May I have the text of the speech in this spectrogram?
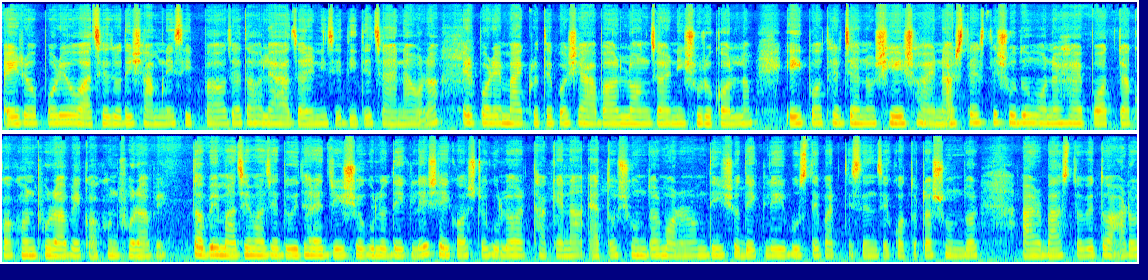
এর ওপরেও আছে, যদি সামনে সিট পাওয়া যায়, তাহলে হাজারের নিচে দিতে চায় না ওরা। এরপরে মাইক্রোতে বসে আবার লং জার্নি শুরু করলাম। এই পথের যেন শেষ হয় না। আস্তে আস্তে শুধু মনে হয় পথটা কখন ফুরাবে কখন ফুরাবে। তবে মাঝে মাঝে দুই ধারের দৃশ্যগুলো দেখলে সেই কষ্টগুলো আর থাকে না। এত সুন্দর মনোরম দৃশ্য দেখলেই বুঝতে পারতেছেন যে কতটা সুন্দর আর বাস্তবে তো আরও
